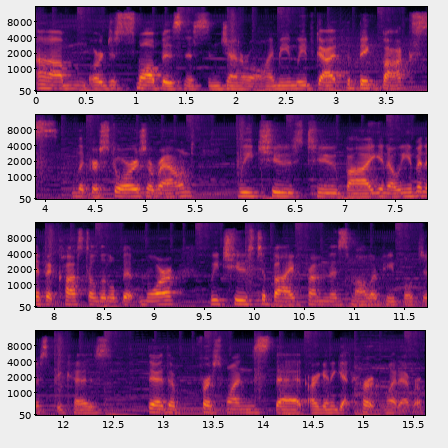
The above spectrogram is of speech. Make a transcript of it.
Um, or just small business in general. I mean, we've got the big box liquor stores around. We choose to buy, you know, even if it costs a little bit more, we choose to buy from the smaller people just because they're the first ones that are going to get hurt and whatever.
